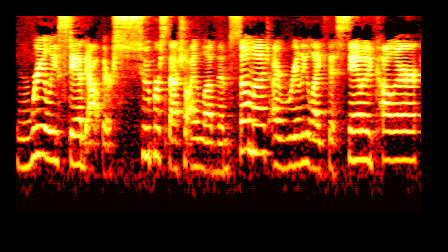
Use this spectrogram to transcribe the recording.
really stand out. They're super special. I love them so much. I really like this salmon color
